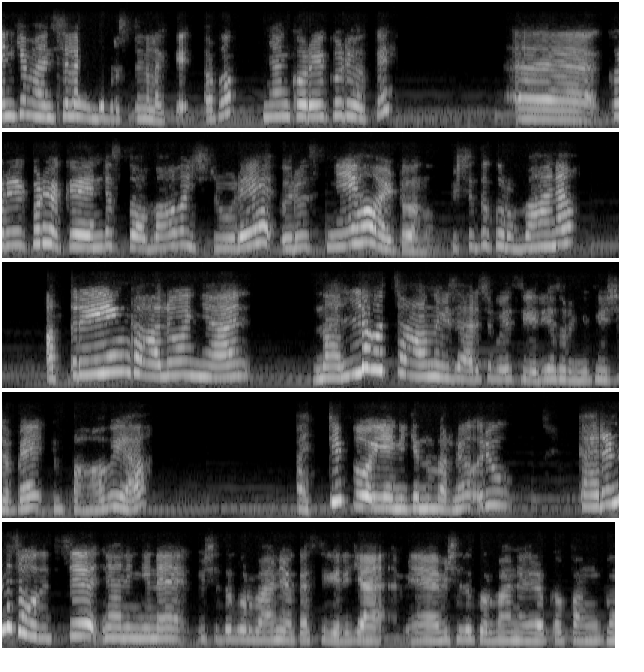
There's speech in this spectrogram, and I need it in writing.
എനിക്ക് മനസ്സിലായി എന്റെ പ്രശ്നങ്ങളൊക്കെ. അപ്പൊ ഞാൻ കുറെ കൂടി ഒക്കെ കുറെ കൂടി ഒക്കെ എന്റെ സ്വഭാവം ഇച്ചിലൂടെ ഒരു സ്നേഹമായിട്ട് വന്നു. വിശുദ്ധ കുർബാന അത്രയും കാലവും ഞാൻ നല്ല കൊച്ചാണെന്ന് വിചാരിച്ചു പോയി സീരിയ തുടങ്ങി ഈശോപ്പെ പാവയാ പറ്റിപ്പോയി എനിക്കെന്ന് പറഞ്ഞു ഒരു കരണ്ട് ചോദിച്ച് ഞാൻ ഇങ്ങനെ വിശുദ്ധ കുർബാനയൊക്കെ സ്വീകരിക്കാൻ വിശുദ്ധ കുർബാനയിലൊക്കെ പങ്കു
